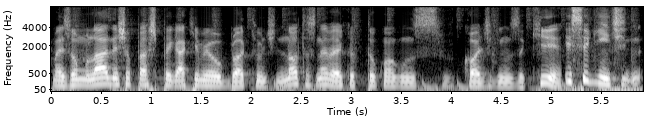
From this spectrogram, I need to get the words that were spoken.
Mas vamos lá, deixa eu pegar aqui meu bloquinho de notas, né, velho? Que eu tô com alguns códigos aqui. E seguinte,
